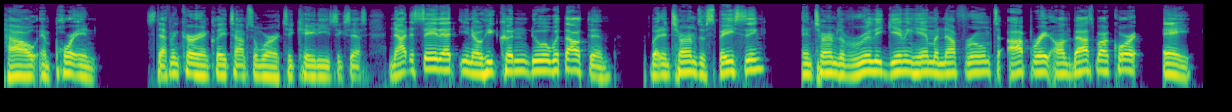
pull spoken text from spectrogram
how important Stephen Curry and Klay Thompson were to KD's success. Not to say that you know he couldn't do it without them, but in terms of spacing, in terms of really giving him enough room to operate on the basketball court, a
